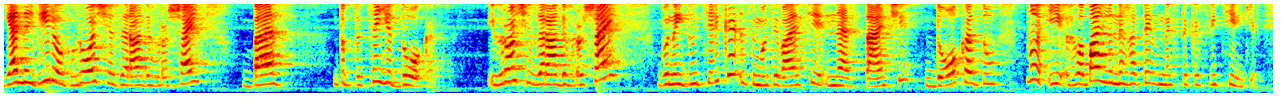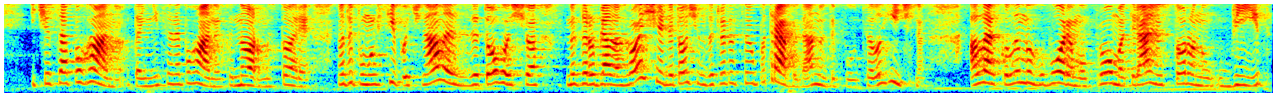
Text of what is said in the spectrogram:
Я не вірю в гроші заради грошей без. Тобто це є доказ. І гроші заради грошей вони йдуть тільки з мотивації нестачі, доказу, ну і глобально негативних таких відтінків. І чи це погано? Та ні, це не погано, це норм, історія. Ну, типу, ми всі починали з того, що ми заробляли гроші для того, щоб закрити свою потребу. Да? Ну, типу, це логічно. Але коли ми говоримо про матеріальну сторону від,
